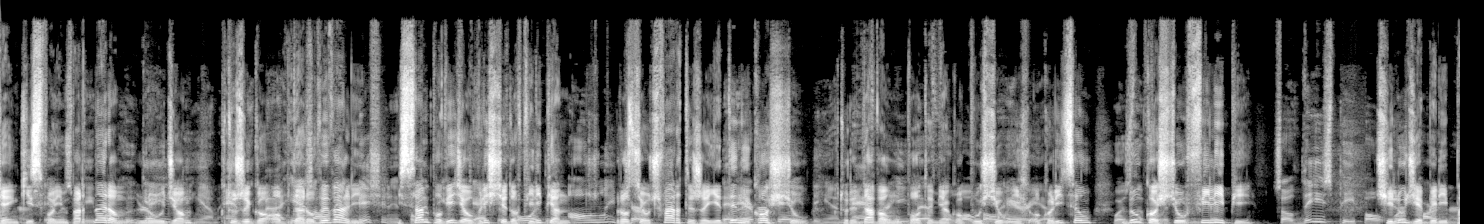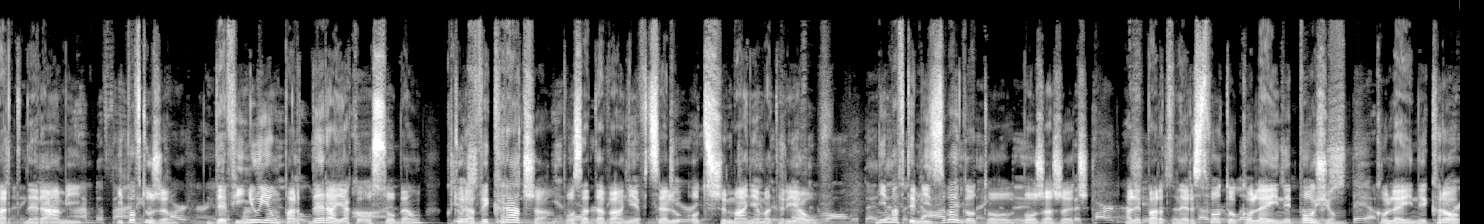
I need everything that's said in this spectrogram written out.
dzięki swoim partnerom, ludziom, którzy go obdarowywali. I sam powiedział w liście do Filipian, rozdział czwarty, że jedyny kościół, który dawał mu po tym, jak opuścił ich okolicę, był kościół w Filipi. Ci ludzie byli partnerami. I powtórzę, definiuję partnera jako osobę, która wykracza poza dawanie w celu otrzymania materiałów. Nie ma w tym nic złego, to Boża rzecz, ale partnerstwo to kolejny poziom, kolejny krok,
